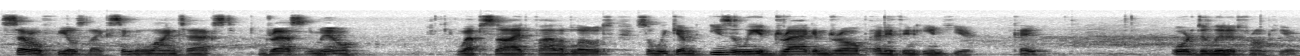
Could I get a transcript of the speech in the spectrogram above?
several fields like single line text address, email, website, file upload. So we can easily drag and drop anything in here, okay? Or delete it from here.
